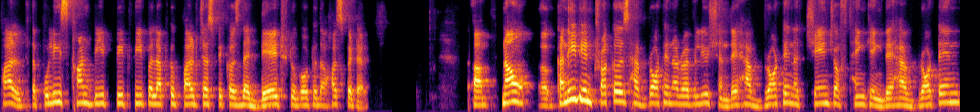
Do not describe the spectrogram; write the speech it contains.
pulp. The police can't beat, beat people up to pulp just because they dared to go to the hospital. Um, now, uh, Canadian truckers have brought in a revolution. They have brought in a change of thinking. They have brought in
